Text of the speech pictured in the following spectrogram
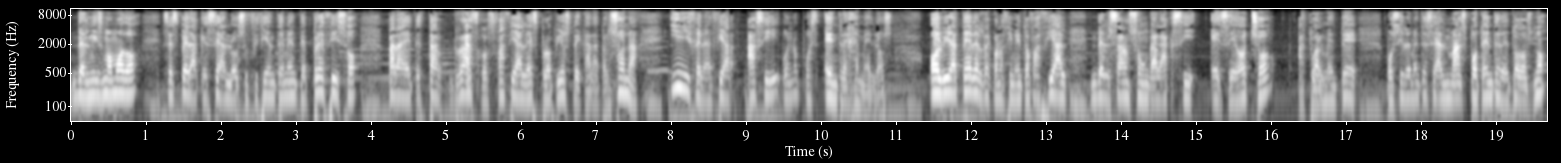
Del mismo modo, se espera que sea lo suficientemente preciso para detectar rasgos faciales propios de cada persona y diferenciar así, bueno, pues entre gemelos. Olvídate del reconocimiento facial del Samsung Galaxy S8, actualmente posiblemente sea el más potente de todos, ¿no?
